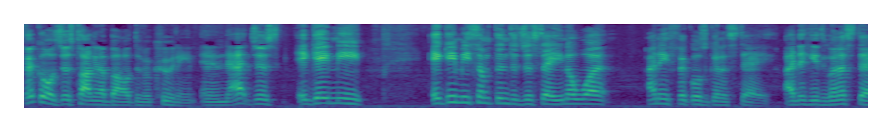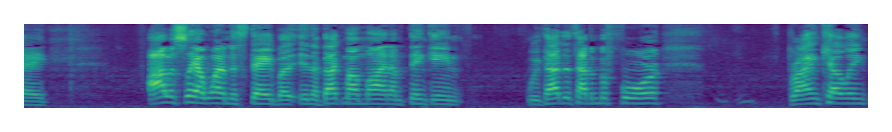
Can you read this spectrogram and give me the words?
Fickell was just talking about the recruiting, and that just it gave me it gave me something to just say, you know what? I think Fickell's gonna stay. I think he's gonna stay. Obviously, I want him to stay, but in the back of my mind, I'm thinking we've had this happen before. Brian Kelly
